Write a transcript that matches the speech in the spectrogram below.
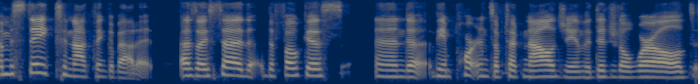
a mistake to not think about it. As I said, the focus and uh, the importance of technology in the digital world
